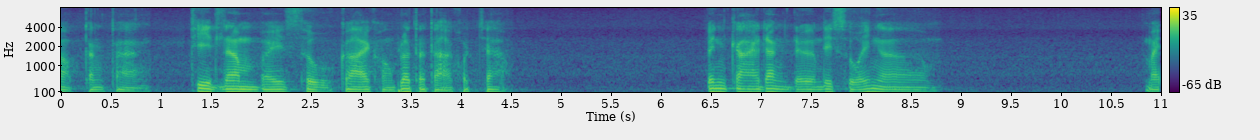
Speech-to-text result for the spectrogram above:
าพต่างๆ ที่นำไปสู่กายของพระตถาคตเจ้า เป็นกายดั้งเดิมได้สวยงาม ไม่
